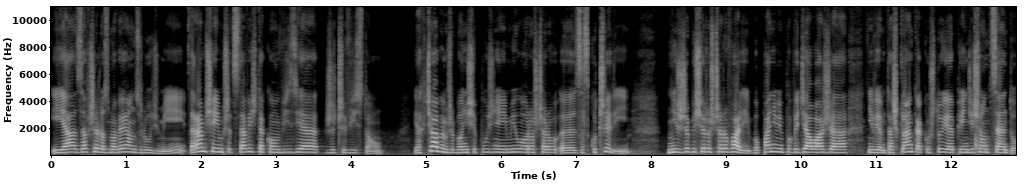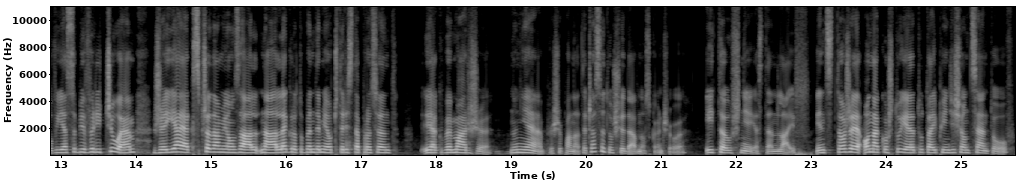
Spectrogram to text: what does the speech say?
I ja zawsze rozmawiając z ludźmi, staram się im przedstawić taką wizję rzeczywistą. Ja chciałabym, żeby oni się później miło e, zaskoczyli, niż żeby się rozczarowali, bo pani mi powiedziała, że nie wiem, ta szklanka kosztuje 50 centów i ja sobie wyliczyłem, że ja jak sprzedam ją za, na Allegro, to będę miał 400% jakby marży. No nie, proszę pana, te czasy to już się dawno skończyły. I to już nie jest ten life. Więc to, że ona kosztuje tutaj 50 centów,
